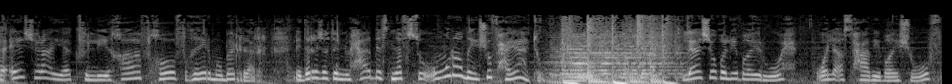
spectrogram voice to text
فإيش رأيك في اللي يخاف خوف غير مبرر لدرجة إنه حابس نفسه ومو راضي يشوف حياته؟ لا شغل يبغى يروح ولا أصحاب يبغى يشوف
